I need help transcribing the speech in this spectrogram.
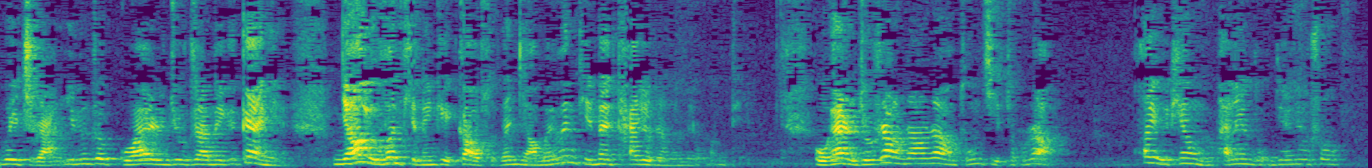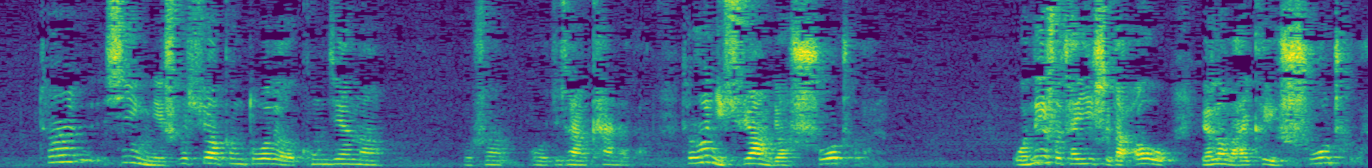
位置啊，因为这国外人就是这样的一个概念。你要有问题了，你可以告诉他；你要没问题，那他就认为没有问题。我开始就让让让，总挤总让。后来有一天，我们排练总监就说：“他说，新颖，你是不是需要更多的空间呢？”我说：“我就这样看着他。”他说：“你需要，你就要说出来。”我那时候才意识到，哦，原来我还可以说出来，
